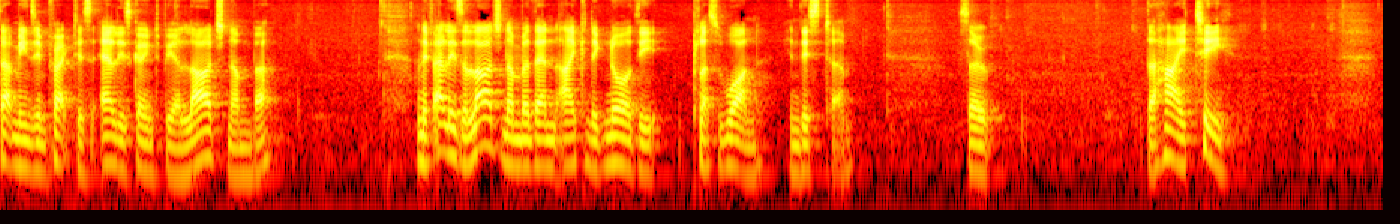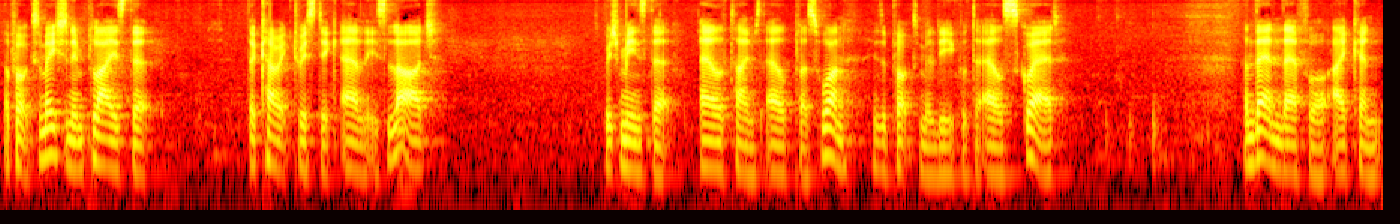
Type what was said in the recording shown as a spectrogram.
that means in practice L is going to be a large number and if L is a large number, then I can ignore the plus 1 in this term. So the high t approximation implies that the characteristic L is large, which means that L times L plus 1 is approximately equal to L squared. And then, therefore, I can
